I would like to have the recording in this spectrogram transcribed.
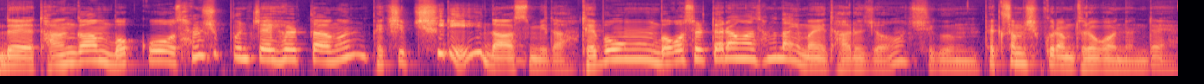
네, 단감 먹고 30분째 혈당은 117이 나왔습니다. 대봉 먹었을 때랑은 상당히 많이 다르죠. 지금 130g 들어갔는데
